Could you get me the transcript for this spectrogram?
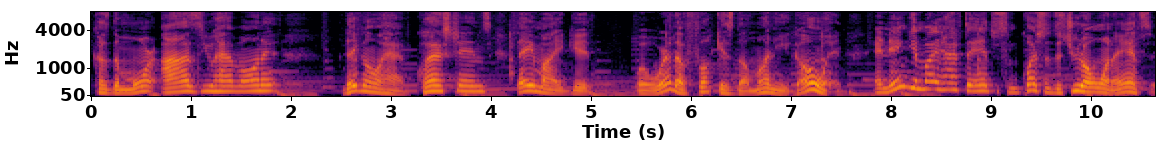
Because the more eyes you have on it, they're gonna have questions. They might get, well, where the fuck is the money going? And then you might have to answer some questions that you don't want to answer.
